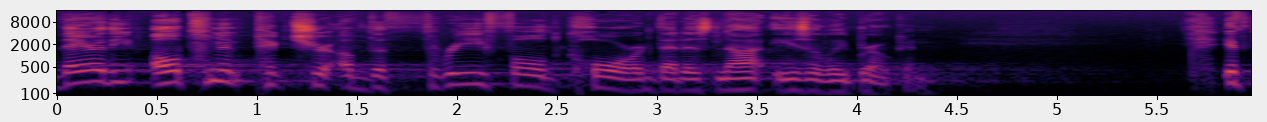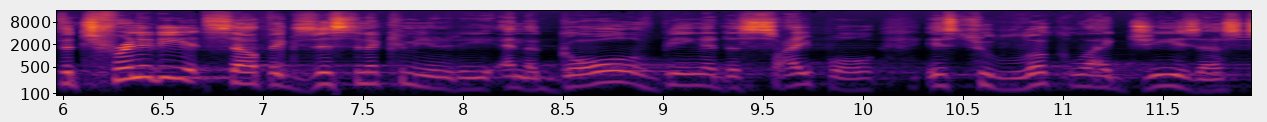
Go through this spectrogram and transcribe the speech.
They are the ultimate picture of the threefold cord that is not easily broken. If the Trinity itself exists in a community and the goal of being a disciple is to look like Jesus,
